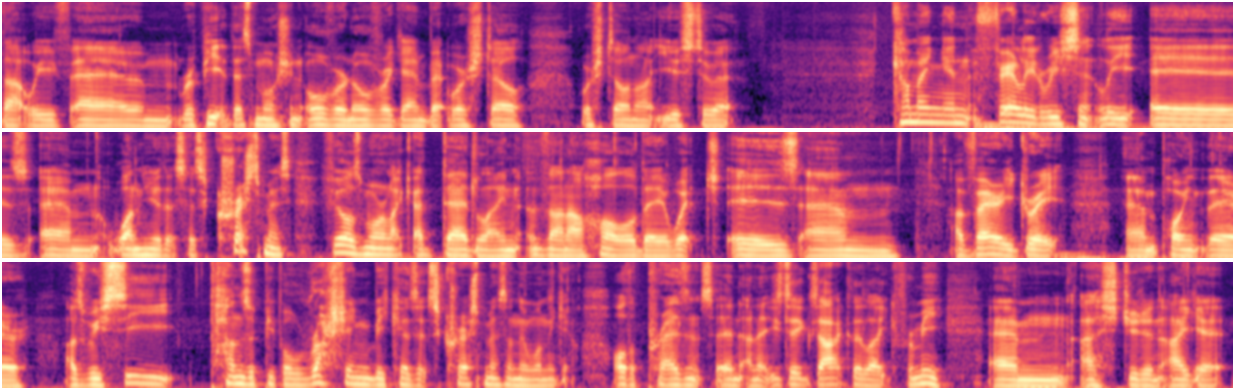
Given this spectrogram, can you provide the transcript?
that we've um, repeated this motion over and over again, but we're still we're still not used to it. Coming in fairly recently is um, one here that says Christmas feels more like a deadline than a holiday, which is um, a very great um, point there. As we see tons of people rushing because it's Christmas and they want to get all the presents in, and it's exactly like for me, um, a student, I get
